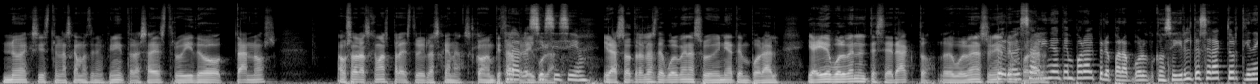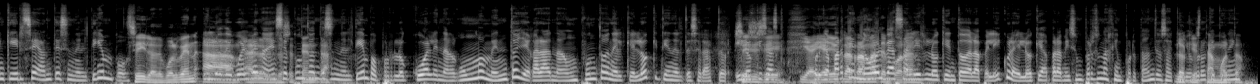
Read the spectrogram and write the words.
no existen las gemas del infinito. Las ha destruido Thanos. Ha usado las gemas para destruir las gemas, como empieza Claro, la sí, película. sí, sí. Y las otras las devuelven a su línea temporal. Y ahí devuelven el tercer acto, lo devuelven a su línea Pero temporal. esa línea temporal, pero para conseguir el Tesseractor tienen que irse antes en el tiempo. Sí, lo devuelven Y a lo devuelven a, ese punto 70. antes en el tiempo, por lo cual en algún momento llegarán a un punto en el que Loki tiene el Tesseractor. Y Sí, Loki sí, se sí. has- Y ahí Porque aparte no vuelve a salir Loki en toda la película. Y Loki para mí es un personaje importante. O sea que Loki yo creo está que muerto. tienen...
